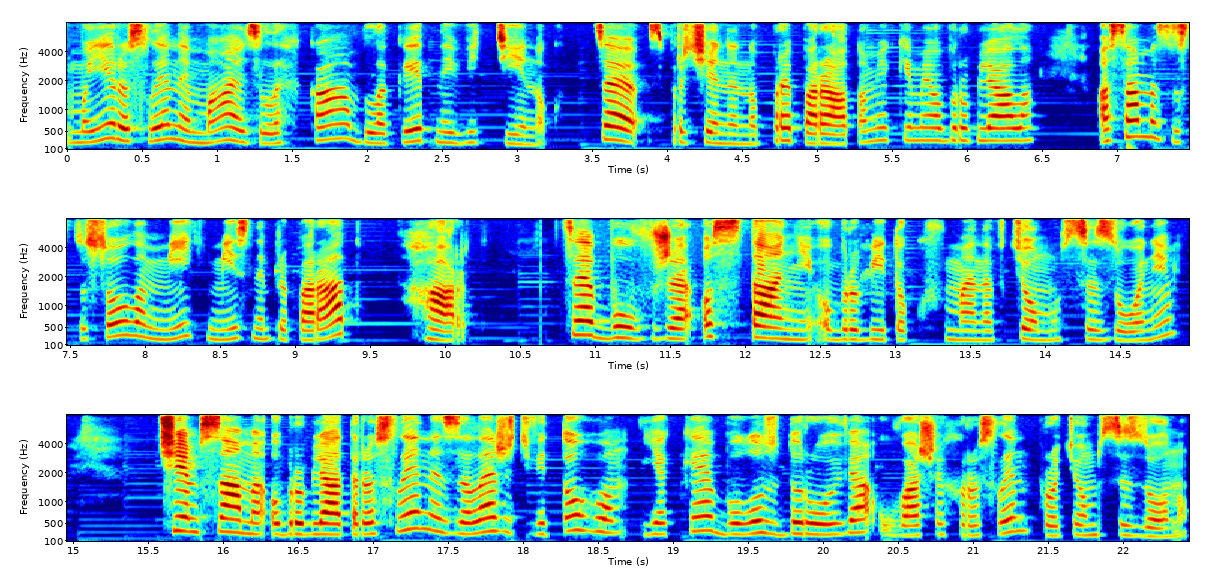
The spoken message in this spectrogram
мої рослини мають злегка блакитний відтінок. Це спричинено препаратом, яким я обробляла, а саме застосовувала мідь місний препарат Гард. Це був вже останній обробіток в мене в цьому сезоні. Чим саме обробляти рослини, залежить від того, яке було здоров'я у ваших рослин протягом сезону.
